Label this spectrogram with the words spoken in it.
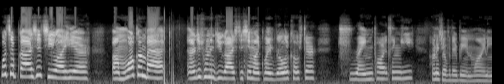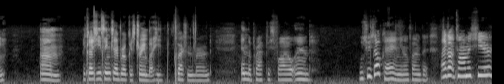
What's up guys, it's Eli here. Um, welcome back. And I just wanted you guys to see like my roller coaster train part thingy. Hunter's over there being whiny. Um, because he thinks I broke his train, but he crashed and burned in the practice file and which is okay, I mean I'm fine with it. I got Thomas here. Uh,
